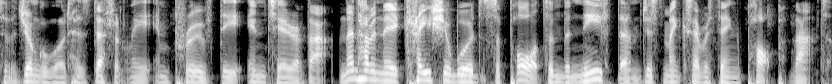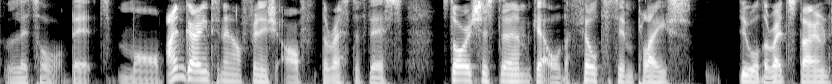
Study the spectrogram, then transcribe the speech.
to the jungle wood has definitely improved the interior of that. And then having the acacia wood supports underneath them just makes everything pop that little bit more. I'm going to now finish off the rest of this storage system, get all the filters in place, do all the redstone,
